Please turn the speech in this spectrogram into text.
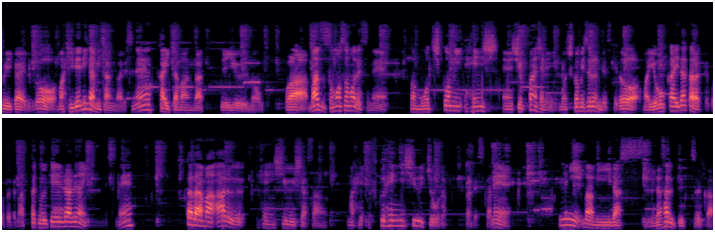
振り返ると、まあ、日照り神さんがですね、書いた漫画っていうのは、まずそもそもですね、まあ、持ち込み、編集、え出版社に持ち込みするんですけど、まあ、妖怪だからってことで全く受け入れられないんですね。ただ、まあ、ある編集者さん、まあ、副編集長だったですかね、に、まあ、見出す、見出されてるっていうか、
